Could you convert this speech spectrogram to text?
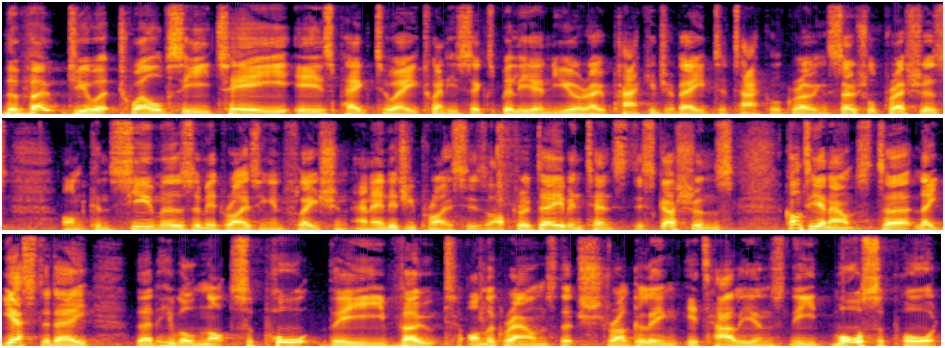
the vote due at 12 CET is pegged to a 26 billion euro package of aid to tackle growing social pressures on consumers amid rising inflation and energy prices. After a day of intense discussions, Conte announced uh, late yesterday that he will not support the vote on the grounds that struggling Italians need more support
